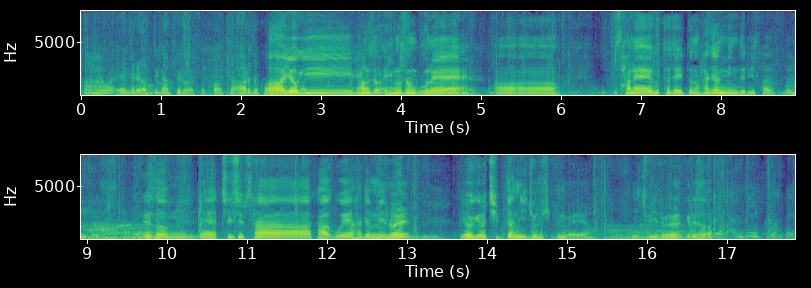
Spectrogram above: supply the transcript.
그럼 애들이 어떻게 학교를 왔을까? 저 알아서 아, 여기 행성, 행성군에 어, 산에 흩어져 있던 하전민들이 살던 데 있어요. 그래서 예, 74 가구의 하전민을 여기로 집단 이주를 시킨 거예요. 이 주위를. 그래서 완전히 그건데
